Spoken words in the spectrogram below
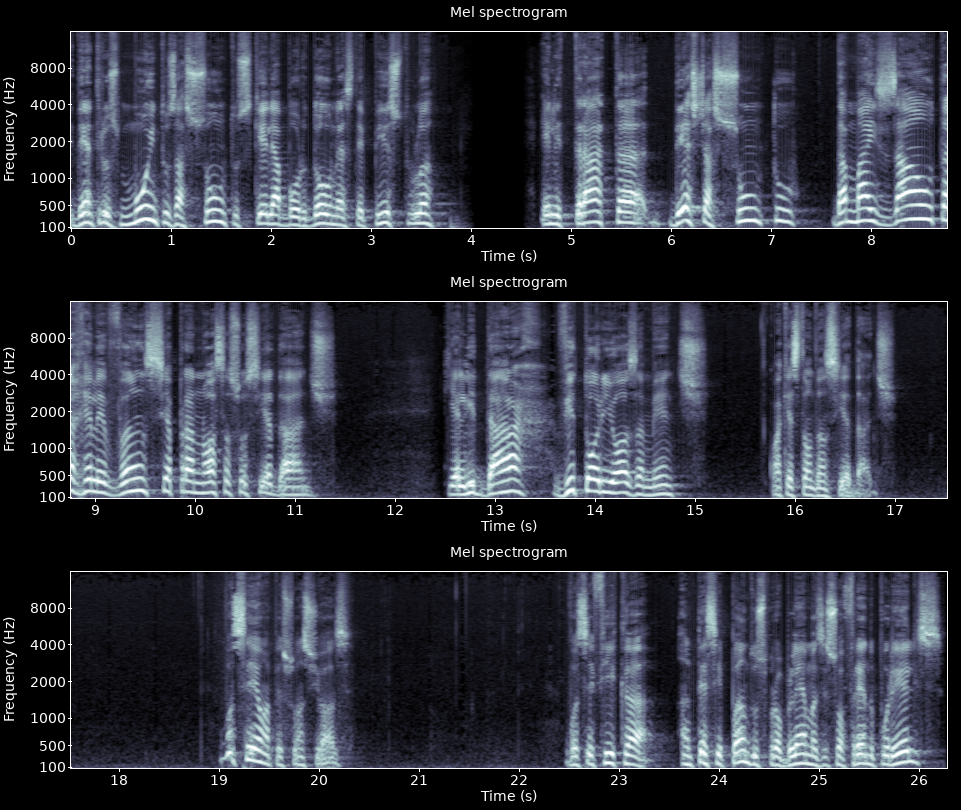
E dentre os muitos assuntos que ele abordou nesta epístola, ele trata deste assunto da mais alta relevância para a nossa sociedade, que é lidar vitoriosamente com a questão da ansiedade. Você é uma pessoa ansiosa? Você fica antecipando os problemas e sofrendo por eles?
